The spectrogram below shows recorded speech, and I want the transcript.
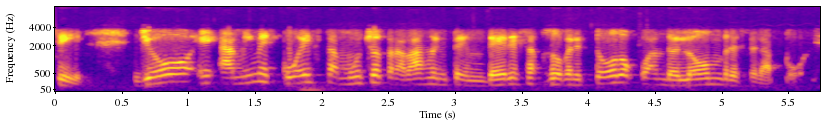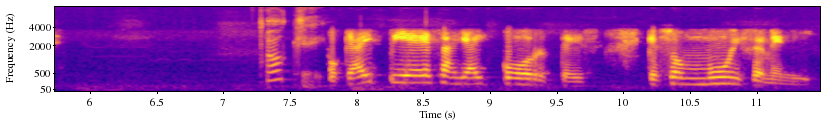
sí, yo eh, a mí me cuesta mucho trabajo entender esa, sobre todo cuando el hombre se la pone. Ok. porque hay piezas y hay cortes que son muy femeninos.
